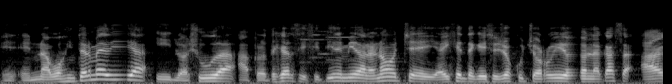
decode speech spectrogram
en, una voz intermedia y lo ayuda a protegerse. Y si tiene miedo a la noche y hay gente que dice yo escucho ruido en la casa, haga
